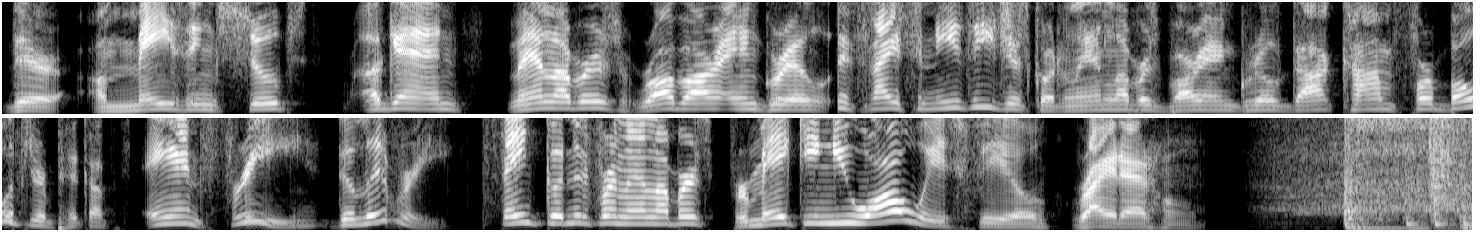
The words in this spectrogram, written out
their amazing soups. Again, Landlubbers, Raw Bar, and Grill. It's nice and easy. Just go to landlubbersbarandgrill.com for both your pickup and free delivery. Thank goodness for Landlubbers for making you always feel right at home.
